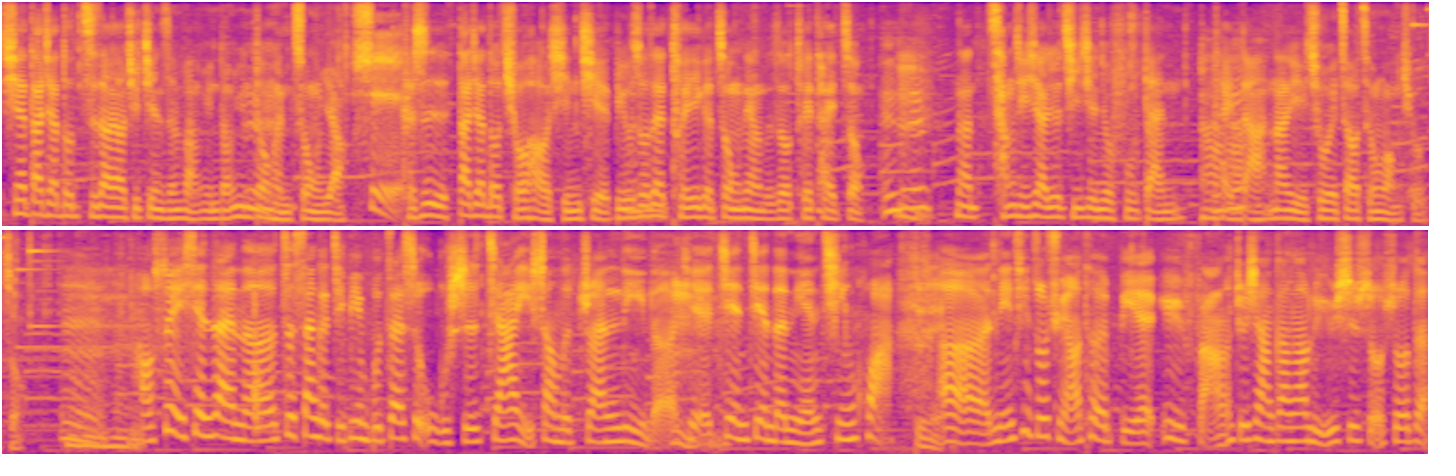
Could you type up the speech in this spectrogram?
现在大家都知道要去健身房运动，运动很重要。是，可是大家都。都求好心切，比如说在推一个重量的时候推太重，嗯，那长期下就肌腱就负担太大，那也就会造成网球肘。嗯，好，所以现在呢，这三个疾病不再是五十加以上的专利了，而且渐渐的年轻化。对，呃，年轻族群要特别预防，就像刚刚吕医师所说的，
